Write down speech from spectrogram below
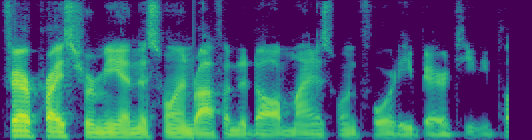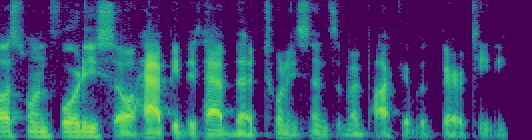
Fair price for me in this one. Rafa Nadal minus 140, Berrettini plus 140. So happy to have that 20 cents in my pocket with Berrettini.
